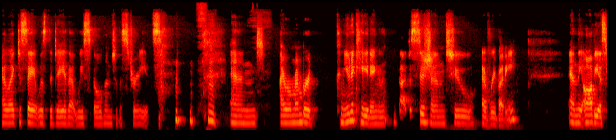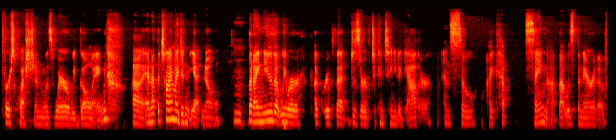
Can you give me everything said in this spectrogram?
I like to say it was the day that we spilled into the streets. hmm. And I remember communicating that decision to everybody. And the obvious first question was, Where are we going? Uh, and at the time, I didn't yet know, hmm. but I knew that we were a group that deserved to continue to gather. And so I kept saying that. That was the narrative.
